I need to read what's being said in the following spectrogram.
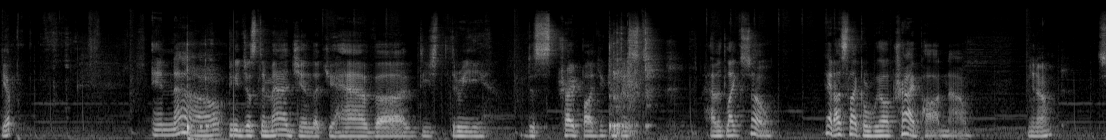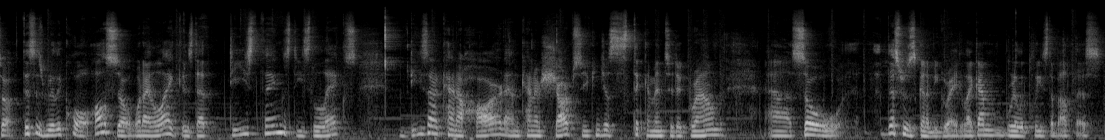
Yep. And now you can just imagine that you have uh, these three this tripod. You can just have it like so. Yeah that's like a real tripod now you know? So this is really cool. Also what I like is that these things these legs these are kind of hard and kind of sharp, so you can just stick them into the ground. Uh, so this was to be great. Like I'm really pleased about this.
